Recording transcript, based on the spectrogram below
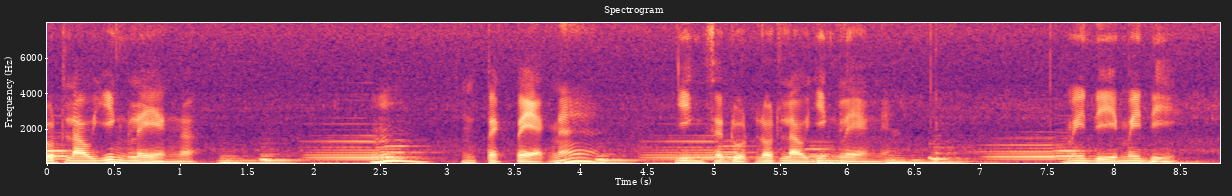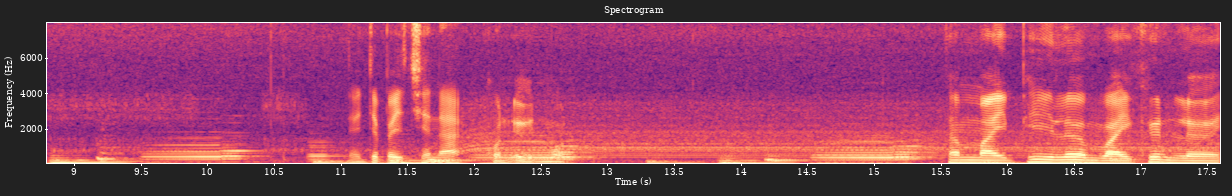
รถเรายิ่งแรงอะมมันแปลกๆนะ ยิ่งสะดุดรถเรายิ่งแรงเนี่ย ไม่ดีไม่ดีเดี๋ยวจะไปชนะคนอื่นหมดทำไมพี่เริ่มไวขึ้นเลย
